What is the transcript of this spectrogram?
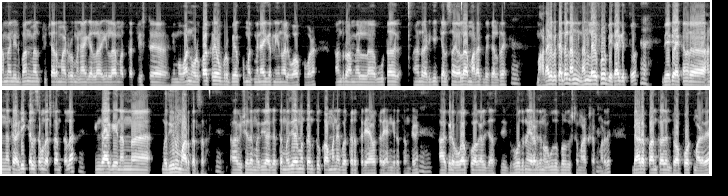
ಆಮೇಲೆ ಇಲ್ಲಿ ಬಂದ ಮೇಲೆ ವಿಚಾರ ಮಾಡ್ರು ಮನ್ಯಾಗೆಲ್ಲ ಇಲ್ಲ ಮತ್ ಅಟ್ಲೀಸ್ಟ್ ನಿಮ್ಮ ಒನ್ ನೋಡ್ಕೊಕ್ರೆ ಒಬ್ರು ಬೇಕು ಮತ್ ಮನ್ಯಾಗಿರ್ ನೀನು ಅಲ್ಲಿ ಹೋಗಕ್ ಹೋಗ್ಬೇಡ. ಅಂದ್ರು ಆಮೇಲೆ ಊಟ ಅಂದ್ರೆ ಅಡಿಗೆ ಕೆಲಸ ಎಲ್ಲ ಮಾಡಕ್ ಬೇಕಲ್ರಿ. ಮಾಡಕ್ ಬೇಕಂದ್ರೆ ನನ್ ನನ್ ಲೈಫ್ ಬೇಕಾಗಿತ್ತು. ಬೇಕ ಯಾಕಂದ್ರ ಹಂಗಂತ ಅಡಿಗೆ ಕೆಲಸ ಒಂದ್ ಅಷ್ಟ ಅಂತಲ್ಲ. ಹಿಂಗಾಗಿ ನನ್ನ ಮದ್ವಿನೂ ಮಾಡ್ತಾರೆ ಸರ್. ಆ ವಿಷಯದ ಮದುವೆ ಆಗುತ್ತೆ. ಮದುವೆ ಆದ್ಮಂತಂತೂ ಕಾಮನ್ ಆಗಿ ಗೊತ್ತಿರತ್ತಾರೆ ಯಾವ ತರ ಹೆಂಗಿರತ್ತ ಅಂತೇಳಿ. ಆ ಕಡೆ ಹೋಗಕ್ಕೂ ಆಗಲ್ಲ ಜಾಸ್ತಿ. ಹೋದ್ರೂ ಎರಡು ದಿನ ಹೋಗುದು ಬರೋದು ಇಷ್ಟ ಮಾಡಕ್ ಸ್ಟಾರ್ಟ್ ಮಾಡಿದೆ. ಬೇಡಪ್ಪ ಅಂತ ಅದನ್ನ ಡ್ರಾಪ್ ಔಟ್ ಮಾಡಿದೆ.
